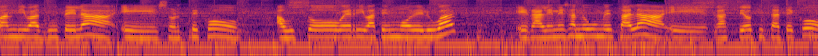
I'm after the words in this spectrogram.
handi bat dutela e, sortzeko auzo berri baten modelu bat, eta lehen esan dugun bezala e, gazteok izateko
